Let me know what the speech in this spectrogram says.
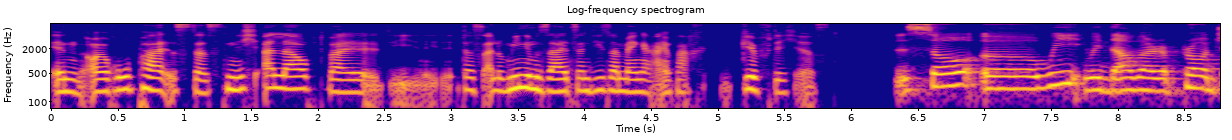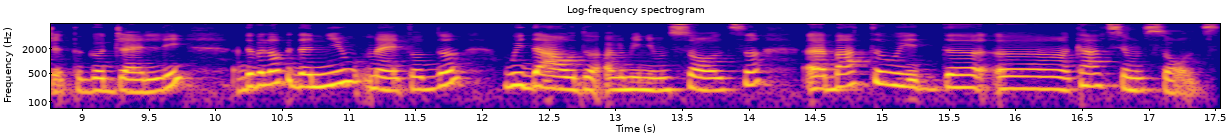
In Europa ist das nicht erlaubt, weil die, das Aluminiumsalz in dieser Menge einfach giftig ist. So uh, we, with our project GoJelly, developed a new method without aluminium salts, uh, but with uh, calcium salts.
